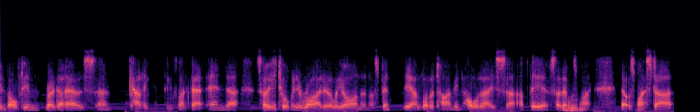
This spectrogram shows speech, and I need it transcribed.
involved in rodeos and cutting and things like that. And uh, so he taught me to ride early on, and I spent yeah a lot of time in holidays uh, up there. So that was mm-hmm. my that was my start.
